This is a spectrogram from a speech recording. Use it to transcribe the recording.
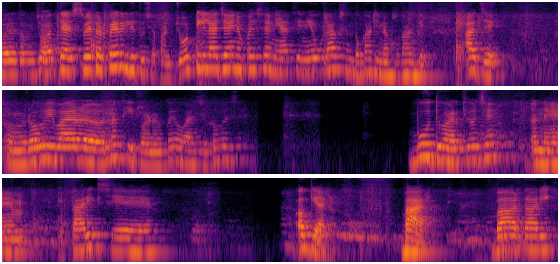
હવે તમે જો અત્યારે સ્વેટર પહેરી લીધું છે, પણ ચોટીલા જઈને પછી છે ને ત્યાંથી ને એવું લાગશે ને તો કાઢી નાખશું, કારણ કે આજે રવિવાર નથી, પણ કયો વાર છે ખબર છે? બુધવાર થયો છે અને તારીખ છે અગિયાર, બાર. બાર તારીખ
